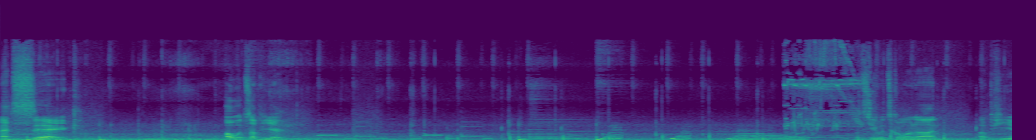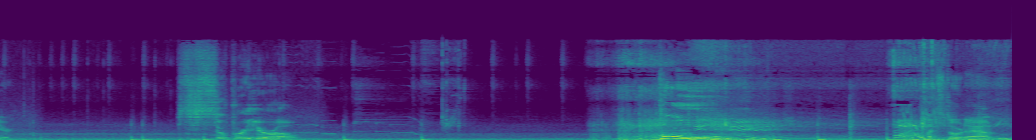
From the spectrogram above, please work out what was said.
That's sick. Oh, what's up here? Let's see what's going on up here. It's a superhero. Boom! Let's throw down.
